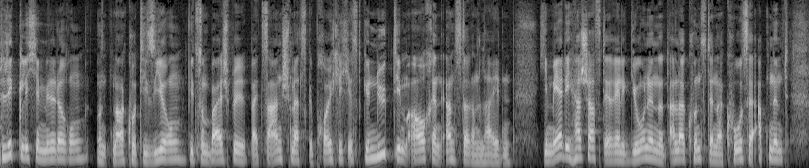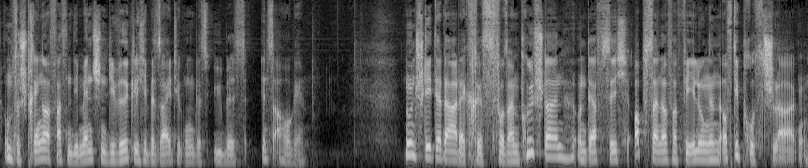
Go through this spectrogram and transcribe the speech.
Blickliche Milderung und Narkotisierung, wie zum Beispiel bei Zahnschmerz gebräuchlich ist, genügt ihm auch in ernsteren Leiden. Je mehr die Herrschaft der Religionen und aller Kunst der Narkose abnimmt, umso strenger fassen die Menschen die wirkliche Beseitigung des Übels ins Auge. Nun steht er da, der Christ, vor seinem Prüfstein und darf sich, ob seiner Verfehlungen, auf die Brust schlagen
